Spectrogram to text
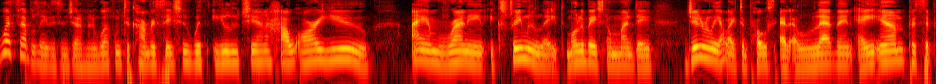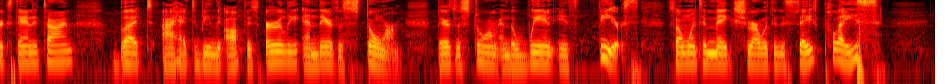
What's up, ladies and gentlemen? Welcome to Conversation with E. Luciana. How are you? I am running extremely late, Motivational Monday. Generally, I like to post at 11 a.m. Pacific Standard Time, but I had to be in the office early and there's a storm. There's a storm and the wind is fierce. So I want to make sure I was in a safe place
